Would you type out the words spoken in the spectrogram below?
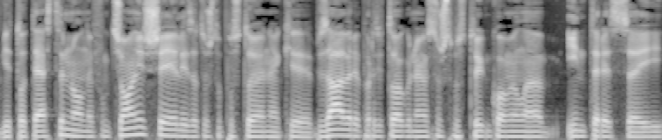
je to testirano, ali ne funkcioniše ili zato što postoje neke zavere protiv toga, nego što postoji komila interesa i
